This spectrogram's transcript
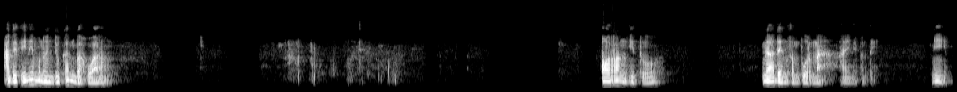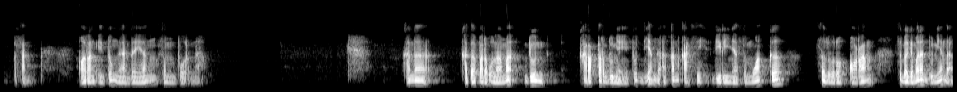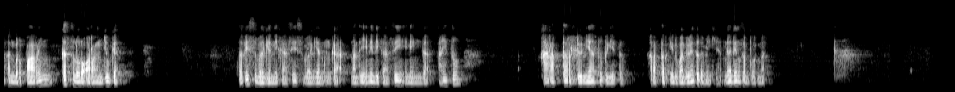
hadis ini menunjukkan bahwa orang itu nggak ada yang sempurna. Nah, ini penting. Ini pesan. Orang itu nggak ada yang sempurna. Karena kata para ulama, dun, karakter dunia itu dia nggak akan kasih dirinya semua ke seluruh orang, sebagaimana dunia nggak akan berparing ke seluruh orang juga. Tapi sebagian dikasih, sebagian enggak. Nanti ini dikasih, ini enggak. Ah itu karakter dunia tuh begitu. Karakter kehidupan dunia itu demikian. Enggak ada yang sempurna.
